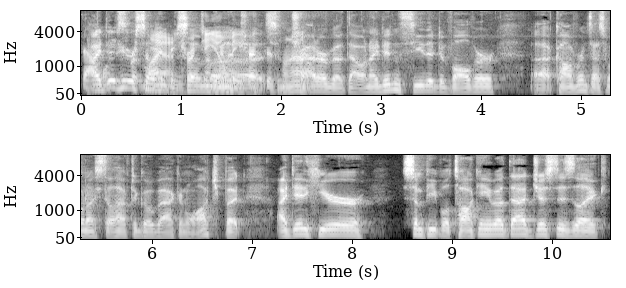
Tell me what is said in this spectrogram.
That I did hear for some some, Trek to Yomi. uh, some chatter about that one. I didn't see the Devolver uh, conference. That's when I still have to go back and watch. But I did hear some people talking about that, just as like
